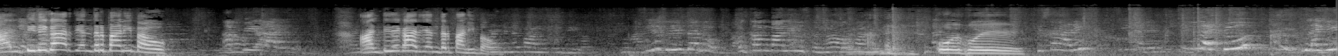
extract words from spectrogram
आंटी ਦੇ ਘਰ ਦੇ ਅੰਦਰ ਪਾਣੀ ਪਾਓ ਆਂਟੀ ਦੇ ਘਰ ਦੇ ਅੰਦਰ ਪਾਣੀ ਪਾਓ कम पानी में करना और पानी ਓਏ ਹੋਏ लड्डू लगी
